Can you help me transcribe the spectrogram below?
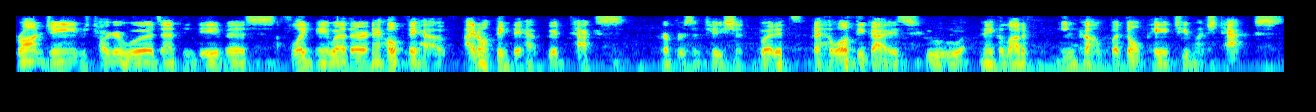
LeBron James, Tiger Woods, Anthony Davis, Floyd Mayweather. And I hope they have, I don't think they have good tax representation, but it's the wealthy guys who make a lot of income but don't pay too much tax.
